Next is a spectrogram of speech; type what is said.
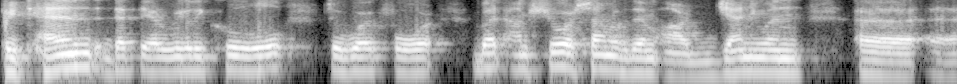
pretend that they're really cool to work for. But I'm sure some of them are genuine uh, uh,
